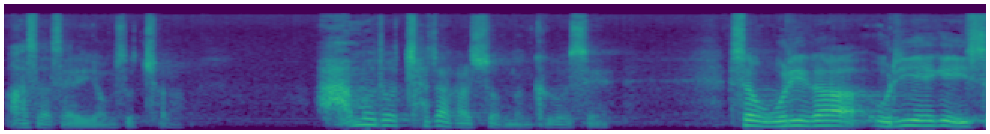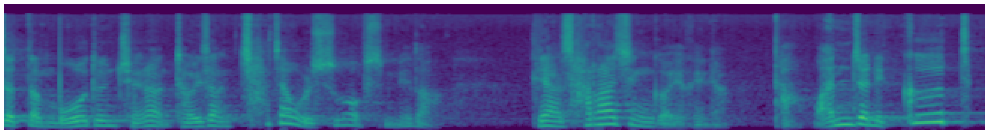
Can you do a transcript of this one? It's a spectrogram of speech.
아사셀의 염소처럼. 아무도 찾아갈 수 없는 그곳에. 그래서 우리가, 우리에게 있었던 모든 죄는 더 이상 찾아올 수가 없습니다. 그냥 사라진 거예요, 그냥. 다. 완전히 끝.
